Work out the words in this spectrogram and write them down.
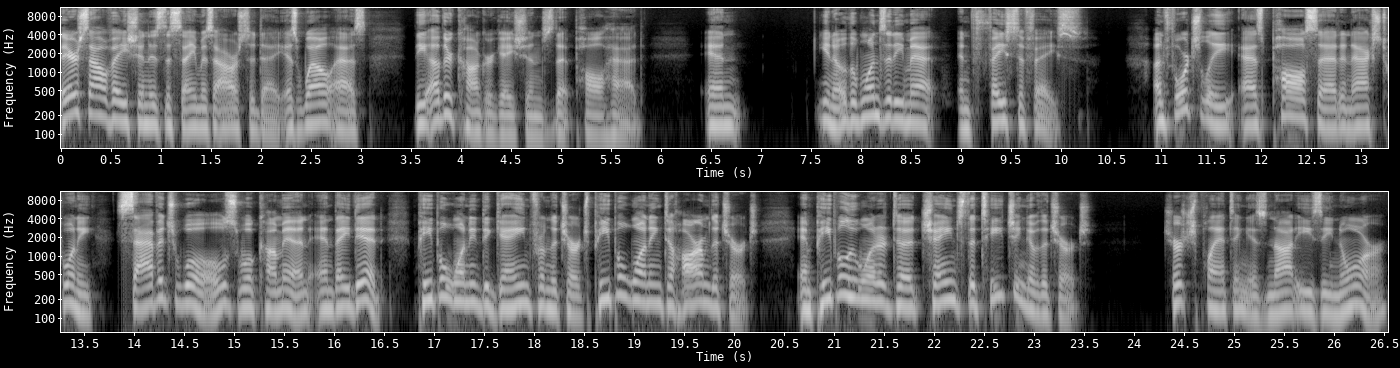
Their salvation is the same as ours today, as well as the other congregations that Paul had. And, you know, the ones that he met and face to face. Unfortunately, as Paul said in Acts 20, savage wolves will come in, and they did. People wanting to gain from the church, people wanting to harm the church, and people who wanted to change the teaching of the church. Church planting is not easy, nor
